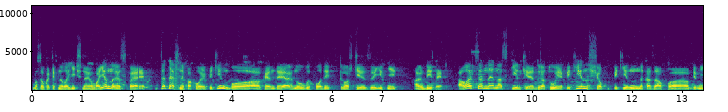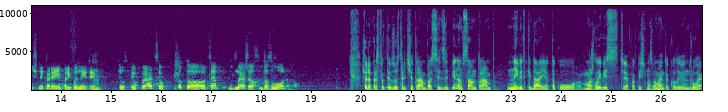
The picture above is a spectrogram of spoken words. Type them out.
високотехнологічної воєнної сфері, це теж непокоїть Пекін, бо е, КНДР ну виходить трошки з їхньої орбіти. Але це не настільки дратує Пекін, щоб Пекін наказав е, Північній Кореї припинити цю співпрацю. Тобто, це в межах дозволеного. Щодо перспектив зустрічі Трампа з Сі Цзіпіном, сам Трамп не відкидає таку можливість, фактично з моменту, коли він друге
